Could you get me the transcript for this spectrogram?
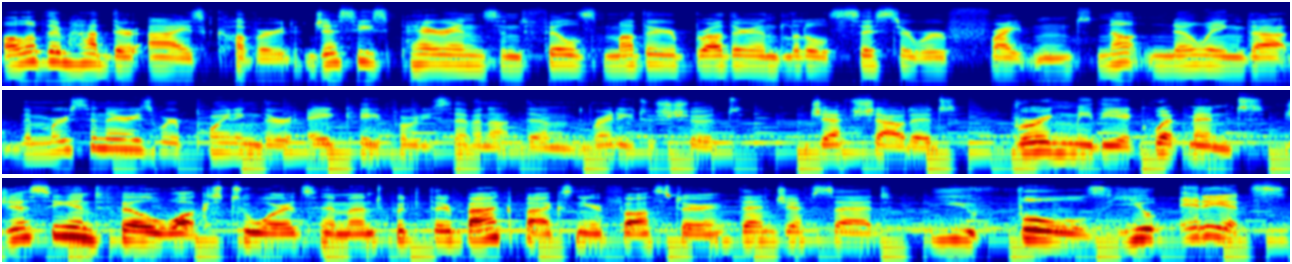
All of them had their eyes covered. Jesse's parents and Phil's mother, brother, and little sister were frightened, not knowing that the mercenaries were pointing their AK 47 at them, ready to shoot. Jeff shouted, Bring me the equipment. Jesse and Phil walked towards him and put their backpacks near Foster. Then Jeff said, You fools, you idiots!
